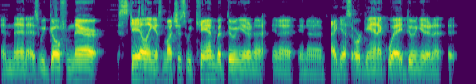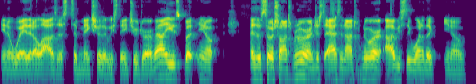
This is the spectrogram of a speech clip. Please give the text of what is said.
And then as we go from there, scaling as much as we can, but doing it in a in a in a I guess organic way, doing it in a in a way that allows us to make sure that we stay true to our values. But you know, as a social entrepreneur and just as an entrepreneur, obviously one of the you know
